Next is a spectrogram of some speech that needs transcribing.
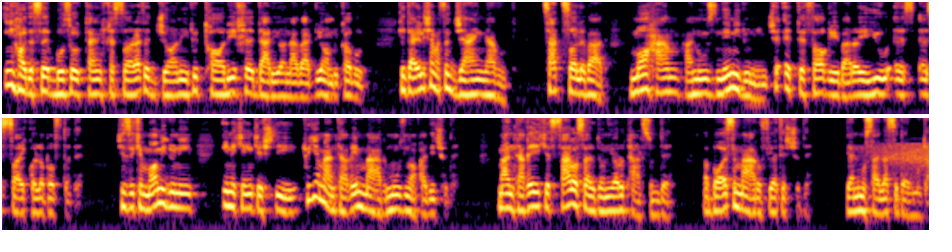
این حادثه بزرگترین خسارت جانی تو تاریخ دریانوردی آمریکا بود. که دلیلش هم اصلا جنگ نبود. صد سال بعد ما هم هنوز نمی‌دونیم چه اتفاقی برای USS Cyclops افتاده. چیزی که ما می‌دونیم اینه که این کشتی توی یه منطقه مرموز ناپدید شده. منطقه ای که سراسر دنیا رو ترسونده و باعث معروفیتش شده. یعنی مثلث برمودا.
